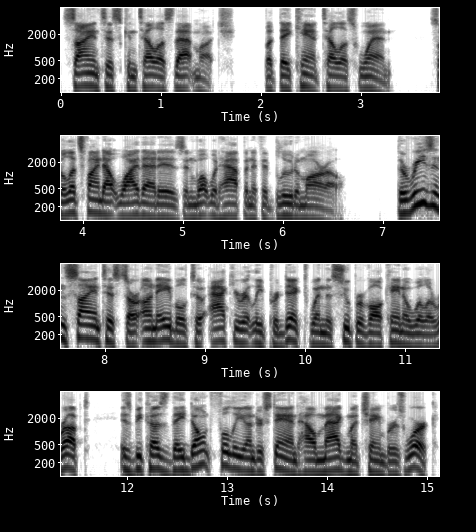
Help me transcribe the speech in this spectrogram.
Scientists can tell us that much, but they can't tell us when. So let's find out why that is and what would happen if it blew tomorrow. The reason scientists are unable to accurately predict when the supervolcano will erupt is because they don't fully understand how magma chambers work.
